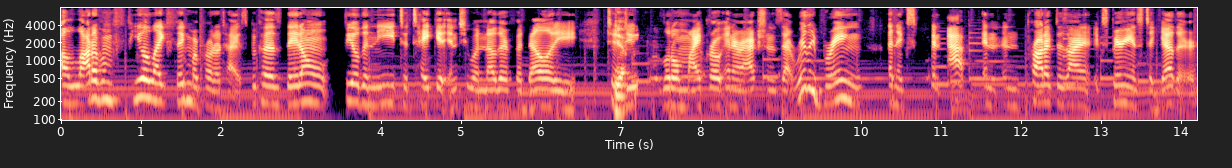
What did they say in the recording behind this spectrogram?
a lot of them feel like figma prototypes because they don't feel the need to take it into another fidelity to yeah. do little micro interactions that really bring an, ex- an app and, and product design experience together.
